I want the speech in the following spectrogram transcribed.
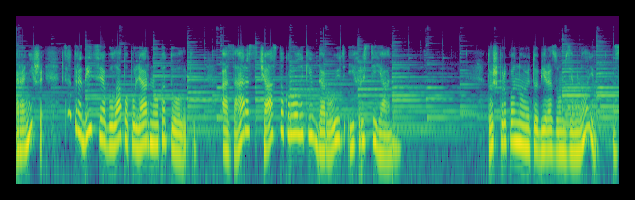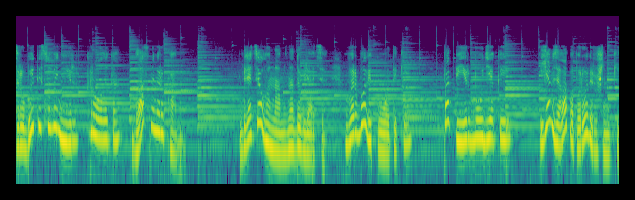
Раніше ця традиція була популярна у католиків, а зараз часто кроликів дарують і християни. Тож пропоную тобі разом зі мною зробити сувенір кролика власними руками. Для цього нам знадобляться вербові котики, папір будь-який. Я взяла паперові рушники,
